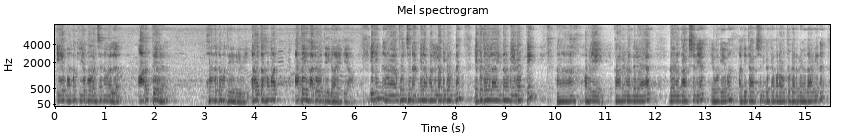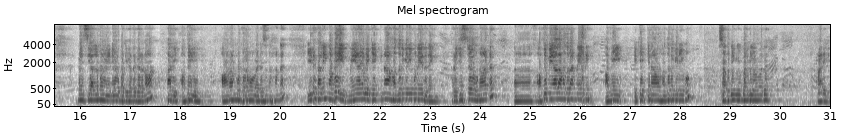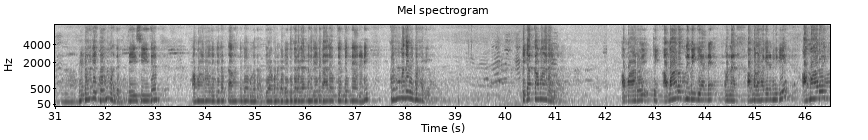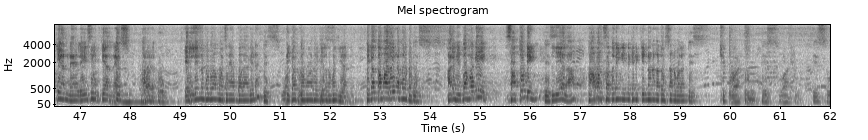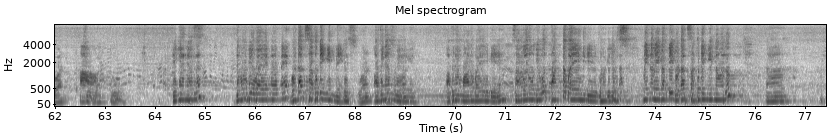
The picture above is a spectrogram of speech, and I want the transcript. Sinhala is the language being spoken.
ඒ මම කියපු වචනවල අර්ථය හොඳටම තේරෙවි. ඔය තහමත් අපේ හදවතේ ගායකයා. ඉතින් පුංචි නංගිලා මල්ලිලා ටික ඔන්න එකතු වෙලා ඉන්නවා මේ පැත්තේ. අපේ කාර්ය මණ්ඩලය අයත් ඩෝන තාක්ෂණය ඒ වගේම අධි තාක්ෂණික කැමරා උපකරණ යොදාගෙන මේ සියල්ලම වීඩියෝ පටිගත කරනවා. හරි අපි ආරම්භ කරමු වැඩසටහන. ඊට කලින් අපි මේ අය එක එක්කෙනා හඳුනගනිමු නේද දැන් රෙජිස්ටර් වුණාට අපි මෙයාලා හඳුනන්නේ නැහැනේ. අපි එක එක්කෙනාව හඳුනගනිමු. සතුටින් විභාගෙ ලියමුද? හරි. මේ විභාගේ කොහොමද? ලේසියිද? අමාරුයිද කියලා තාහන්න බෑ. මොකද අධ්‍යාපන කටයුතු කරගන්න හරියට කාලයක් තිබෙන්නේ නැහැ නනේ කොහොමද විභාගය? ටිකක් අමාරුයි. අමාරුයි ටික අමාරුත් නෙමෙයි කියන්නේ ඔන්න අමලහගෙන හිටියේ. අමාරුයි කියන්නේ ලේසි කියන්නේ අර එල්ලෙන්න පුළුවන් වචනයක් බලාගෙන ටිකක් අමාරුයි කියලා තමයි කියන්නේ. ටිකක් අමාරුයි හැමෝටම. හරි විභාගේ සතුටින් ලියලා තාමත් සතුටින් ඉන්න කෙනෙක් ඉන්නවනම් අත උස්සන්න බලන්න. 1 2 1 2 1 2 1 2 ඒ කියන්නේ ඔන්න දෙමෝපිය බය වෙන්න ඕනේ ගොඩක් සතුටින් ඉන්නේ. අපි නම් මේ අපි නම් මාර බය හිටියේ. නේ සරලව ගෙවුවොත් තට්ට බය හිටියේ විභාගෙ ලියලා මෙන්න මේ කට්ටිය ගොඩක් සතුටින් ඉන්නවලු.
